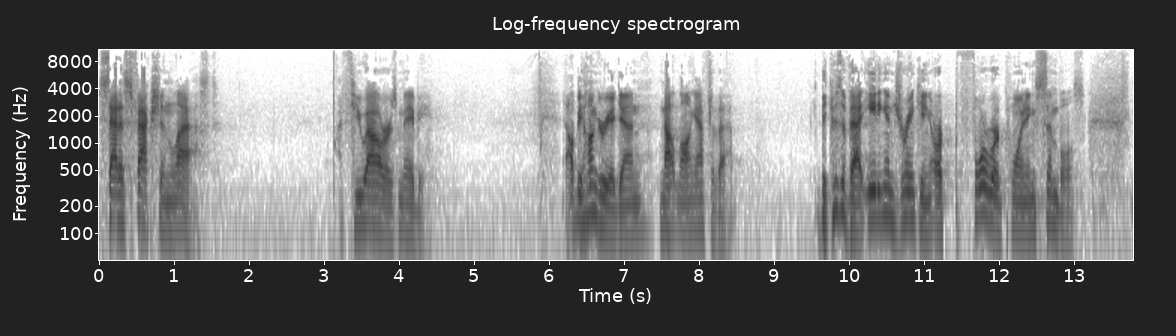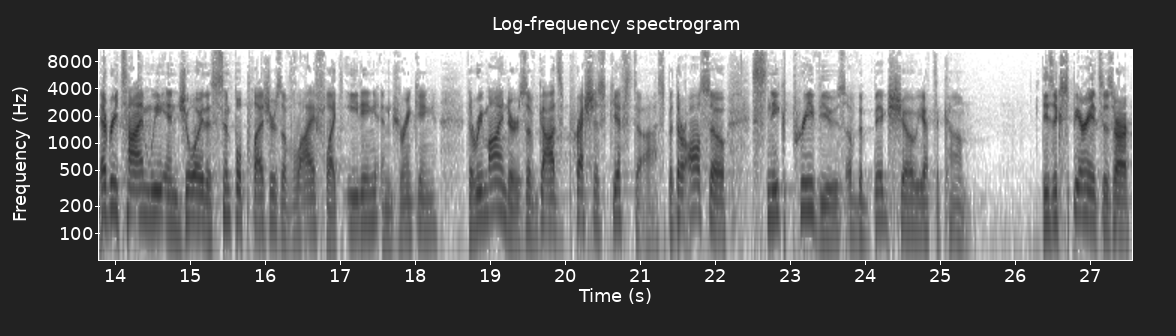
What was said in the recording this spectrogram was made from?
satisfaction last? Few hours, maybe. I'll be hungry again not long after that. Because of that, eating and drinking are forward pointing symbols. Every time we enjoy the simple pleasures of life, like eating and drinking, they're reminders of God's precious gifts to us, but they're also sneak previews of the big show yet to come. These experiences are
